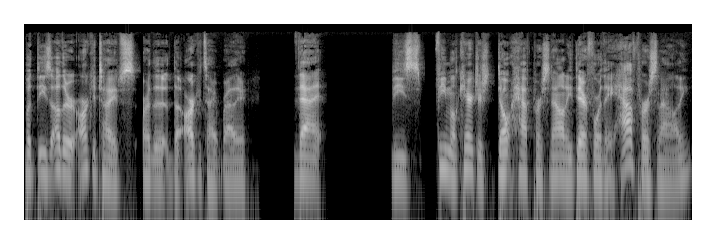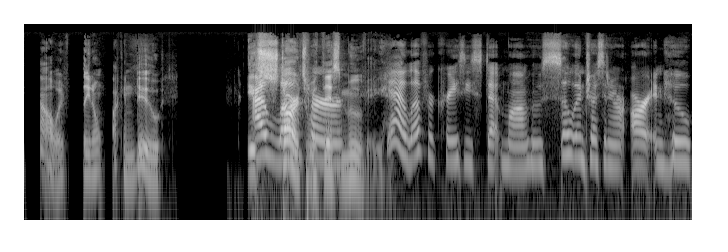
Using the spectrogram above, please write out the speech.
but these other archetypes or the the archetype rather that these female characters don't have personality, therefore they have personality. No, they don't fucking do it I starts love with this movie. Yeah, I love her crazy stepmom who's so interested in her art and who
